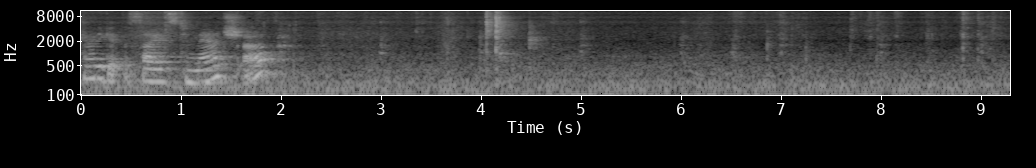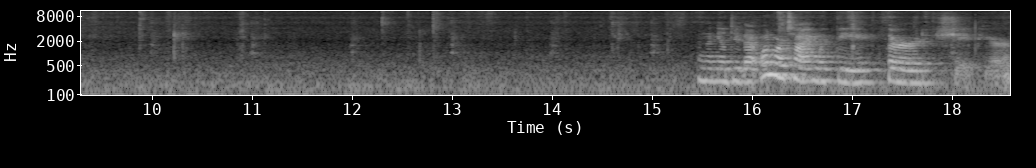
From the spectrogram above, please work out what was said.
try to get the sides to match up. That one more time with the third shape here.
